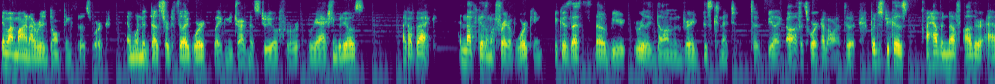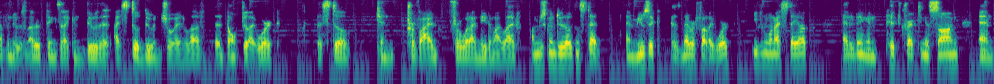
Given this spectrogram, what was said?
in my mind, I really don't think that it's work. And when it does start to feel like work, like me driving to the studio for reaction videos, I got back, and not because I'm afraid of working, because that's that would be really dumb and very disconnected to be like, "Oh, if it's work, I don't want to do it," but just because I have enough other avenues and other things that I can do that I still do enjoy and love that don't feel like work, that still can provide for what I need in my life, I'm just going to do those instead. And music has never felt like work. Even when I stay up editing and pitch correcting a song and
